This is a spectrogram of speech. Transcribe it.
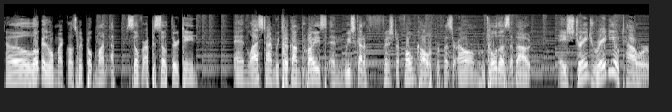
Hello guys, welcome back Let's Play Pokemon Ep Silver Episode 13. And last time we took on Pryce and we just got a finished a phone call with Professor Elm who told us about a strange radio tower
